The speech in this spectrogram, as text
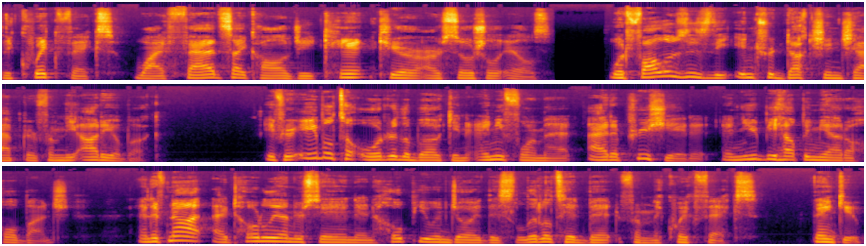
The Quick Fix Why Fad Psychology Can't Cure Our Social Ills. What follows is the introduction chapter from the audiobook. If you're able to order the book in any format, I'd appreciate it, and you'd be helping me out a whole bunch. And if not, I totally understand and hope you enjoyed this little tidbit from The Quick Fix. Thank you.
